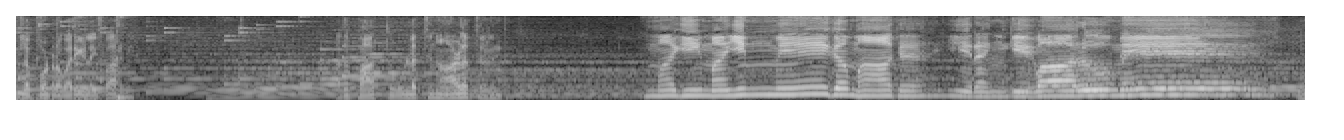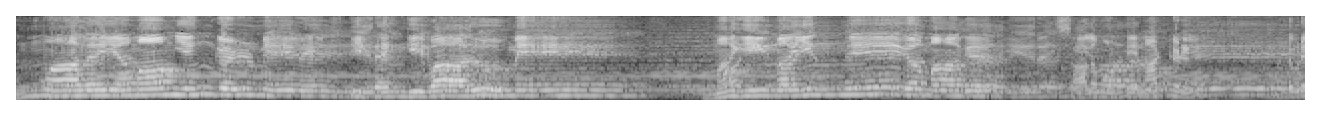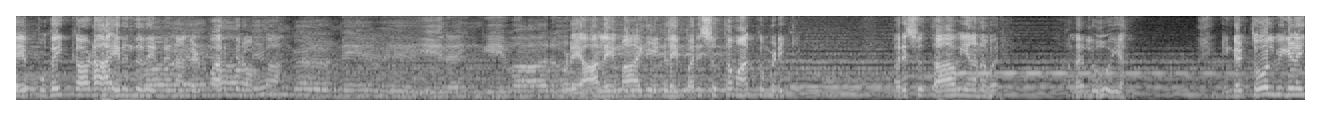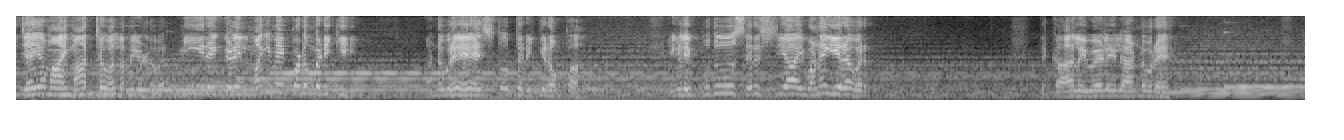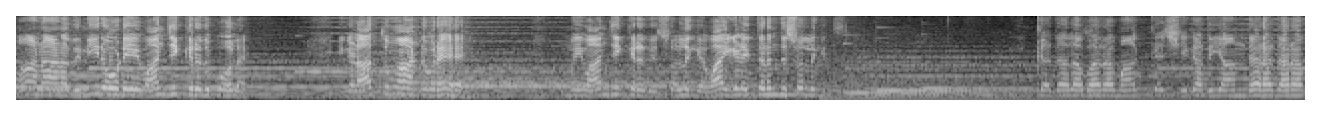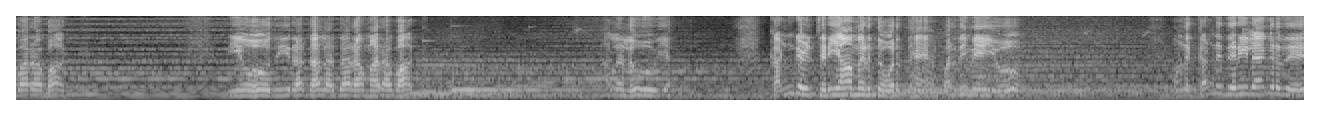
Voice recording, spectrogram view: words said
ஸ்கிரீன்ல போடுற வரிகளை பாருங்க. அதை பார்த்து உள்ளத்தின் ஆழத்திலிருந்து மகிமையின் மேகமாக இறங்கி வாருமே. உம்மாலயமாம் எங்கள் மேலே இறங்கி வாருமே. மகிமையின் மேகமாக சாலமோனுடைய நாட்களில். புகைக்காடா இருந்தது என்று நாங்கள் பார்க்கிறோம்ப்பா. உம்முடைய நம்முடைய ஆலயமாகி எங்களை பரிசுத்தமாக்கும்படிக்கு. பரிசுத்த ஆவியானவர். அலலூயா எங்கள் தோல்விகளை ஜெயமாய் மாற்ற வல்லமையுள்ளவர். நீர் எங்களில் மகிமைப்படும்படிக்கு. ஆண்டவரே ஸ்தோத்தரிக்கிறோம்ப்பா எங்களை புது சிருஷ்டியாய் வணங்குகிறவர். இந்த காலை வேளையில் ஆண்டவரே மானானது நீரோடே வாஞ்சிக்கிறது போல. எங்கள் ஆத்துமா ஆண்டவரே உண்மை வாஞ்சிக்கிறது. சொல்லுங்க வாய்களை திறந்து சொல்லுங்க. கதலபரமாக்க சிகதியாந்தர தரபரபாக்க நியோதிர தலதர மரபாக்க அல்லேலூயா. கண்கள் தெரியாம இருந்த ஒருத்தன் பர்திமேயு. அவனுக்கு கண்ணு தெரியலங்கிறது.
